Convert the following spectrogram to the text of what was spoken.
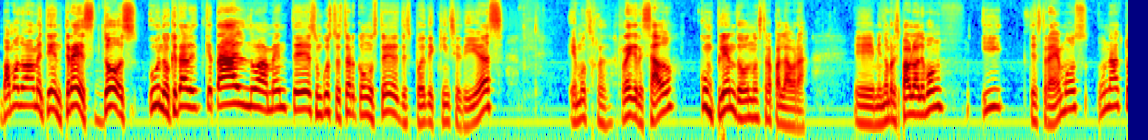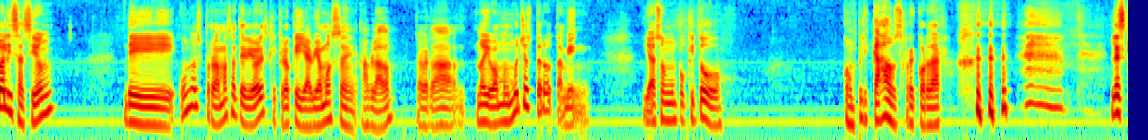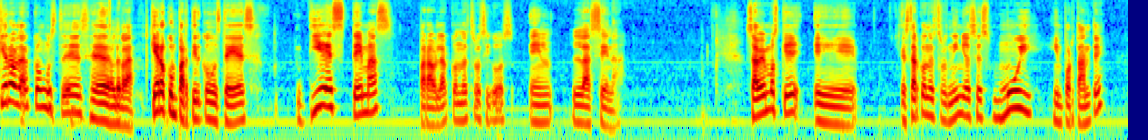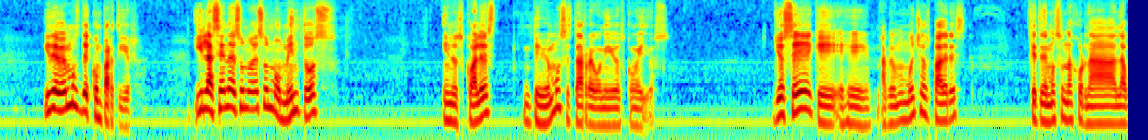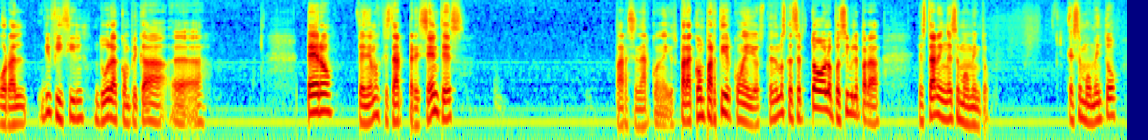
Vamos nuevamente en 3, 2, 1. ¿Qué tal? ¿Qué tal? Nuevamente es un gusto estar con ustedes después de 15 días. Hemos regresado cumpliendo nuestra palabra. Eh, mi nombre es Pablo Alebón y les traemos una actualización de unos programas anteriores que creo que ya habíamos eh, hablado. La verdad, no llevamos muchos, pero también ya son un poquito complicados recordar. Les quiero hablar con ustedes, eh, quiero compartir con ustedes 10 temas para hablar con nuestros hijos en la cena. Sabemos que eh, estar con nuestros niños es muy importante y debemos de compartir. Y la cena es uno de esos momentos en los cuales debemos estar reunidos con ellos. Yo sé que eh, habemos muchos padres que tenemos una jornada laboral difícil, dura, complicada, eh, pero tenemos que estar presentes para cenar con ellos, para compartir con ellos. Tenemos que hacer todo lo posible para estar en ese momento. Ese momento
